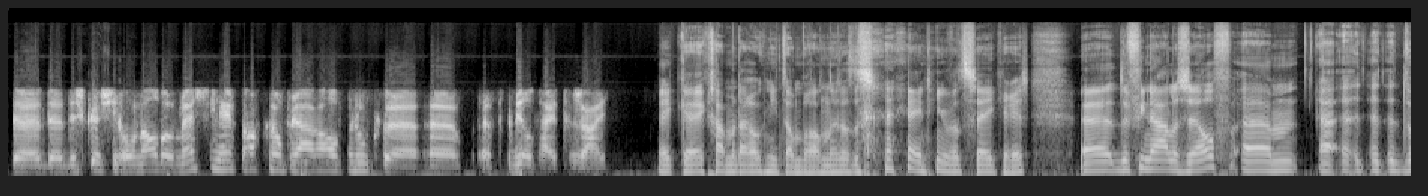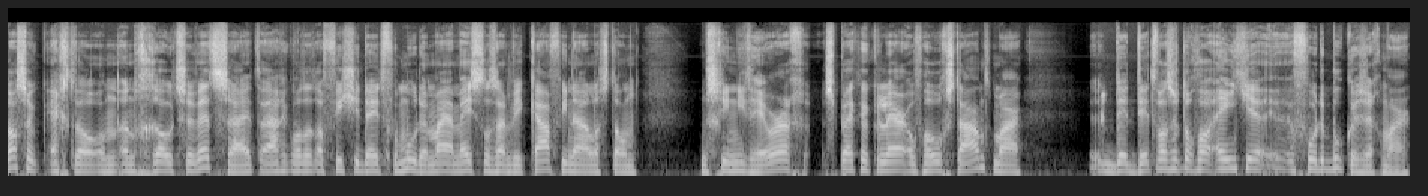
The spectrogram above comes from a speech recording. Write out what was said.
de, de discussie Ronaldo-Messi heeft de afgelopen jaren al genoeg verdeeldheid gezaaid. Ik, eh, ik ga me daar ook niet aan branden. Dat is één ding wat zeker is. Uh, de finale zelf. Um, uh, het, het, was ook echt wel een, een grootse wedstrijd. Eigenlijk wat het affiche deed vermoeden. Maar ja, meestal zijn WK-finales dan misschien niet heel erg spectaculair of hoogstaand. Maar dit, dit was er toch wel eentje voor de boeken, zeg maar.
